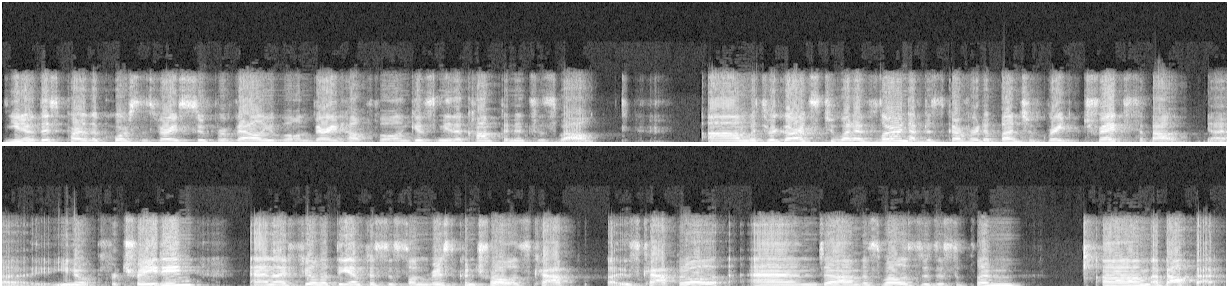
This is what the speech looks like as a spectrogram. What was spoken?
you know, this part of the course is very super valuable and very helpful and gives me the confidence as well. Um, with regards to what I've learned, I've discovered a bunch of great tricks about, uh, you know, for trading, and I feel that the emphasis on risk control is cap is capital, and um, as well as the discipline um, about that.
